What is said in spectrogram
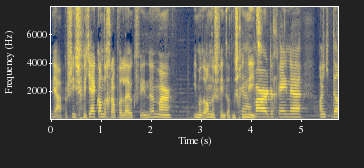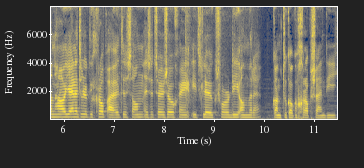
Ja, precies. Want jij kan de grap wel leuk vinden, maar iemand anders vindt dat misschien ja, niet. Maar degene, want dan haal jij natuurlijk de grap uit. Dus dan is het sowieso geen iets leuks voor die andere. Kan natuurlijk ook een grap zijn die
